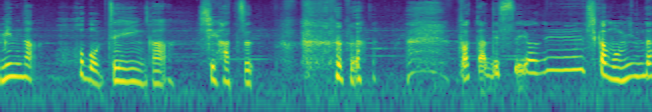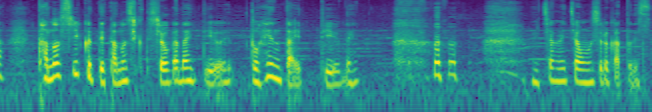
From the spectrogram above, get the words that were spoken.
みんなほぼ全員が始発。バカですよね。しかもみんな楽しくて楽しくてしょうがないっていうド変態っていうね。めちゃめちゃ面白かったです。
